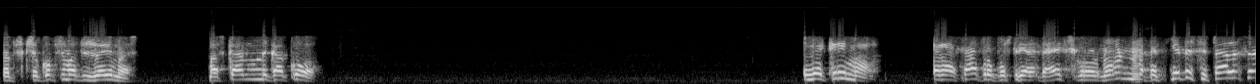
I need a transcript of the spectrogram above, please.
Να τους ξεκόψουμε από τη ζωή μας. Μας κάνουν κακό. Είναι κρίμα ένας άνθρωπος 36 χρονών να πετιέται στη θάλασσα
